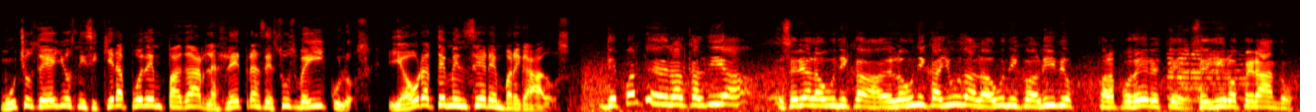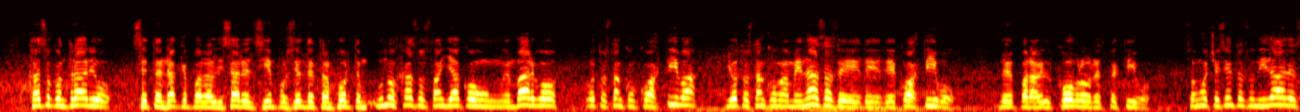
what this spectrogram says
Muchos de ellos ni siquiera pueden pagar las letras de sus vehículos y ahora temen ser embargados. De parte de la alcaldía sería la única, la única ayuda, la único alivio para poder este, seguir operando. Caso contrario, se tendrá que paralizar el 100% del transporte. Unos casos están ya con embargo, otros están con coactiva y otros están con amenazas de, coactivo para el cobro respectivo. Son 800 unidades,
